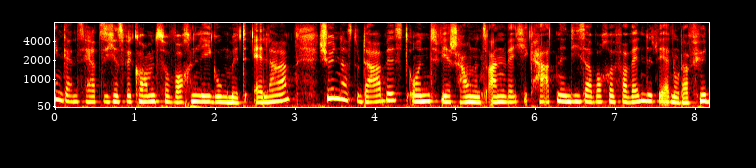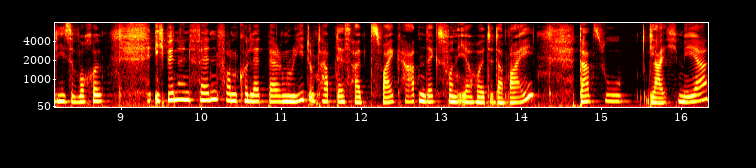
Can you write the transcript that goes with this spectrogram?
Ein ganz herzliches Willkommen zur Wochenlegung mit Ella. Schön, dass du da bist und wir schauen uns an, welche Karten in dieser Woche verwendet werden oder für diese Woche. Ich bin ein Fan von Colette Baron Reed und habe deshalb zwei Kartendecks von ihr heute dabei. Dazu gleich mehr.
